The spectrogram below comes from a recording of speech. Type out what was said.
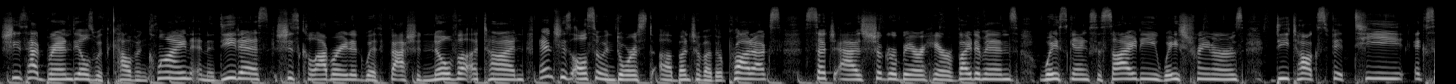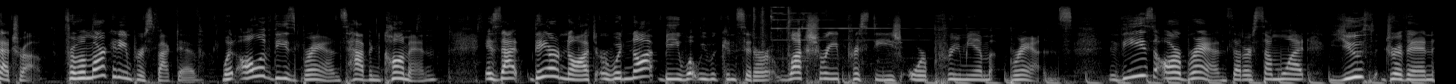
She's had brand deals with Calvin Klein and Adidas. She's collaborated with Fashion Nova a ton, and she's also endorsed a bunch of other products such as Sugar Bear hair vitamins, Waist Gang Society, waist trainers, Detox Fit Tea, etc. From a marketing perspective, what all of these brands have in common is that they are not or would not be what we would consider luxury, prestige, or premium brands. These are brands that are somewhat youth driven,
